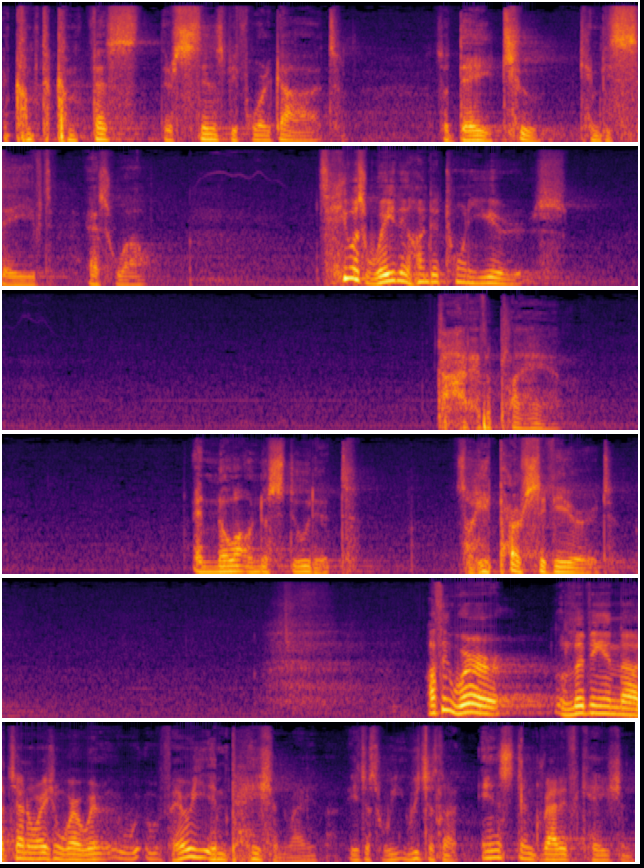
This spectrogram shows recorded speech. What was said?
and come to confess their sins before God so they too can be saved as well. So he was waiting 120 years. God had a plan. And Noah understood it. So he persevered. I think we're living in a generation where we're, we're very impatient, right? We just, we, we just want instant gratification,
